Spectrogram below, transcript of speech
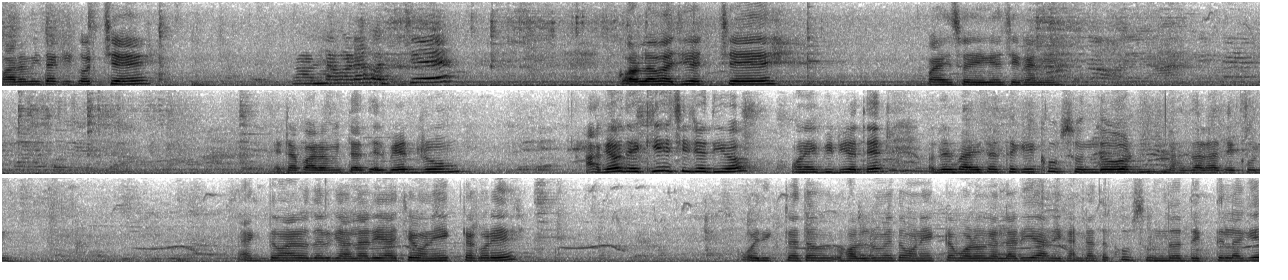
পারমিতা কি করছে? রান্না বাড়া হচ্ছে। করলা ভাজি হচ্ছে। পায়েস হয়ে গেছে এখানে। এটা পারমিতাদের বেডরুম। আগেও দেখিয়েছি যদিও অনেক ভিডিওতে। ওদের বাড়িটা থেকে খুব সুন্দর নাজারা দেখুন। একদম আর ওদের গ্যালারি আছে অনেকটা করে। ওই দিকটা তো হলরুমে তো অনেকটা বড় গ্যালারি, আর এখানটা তো খুব সুন্দর দেখতে লাগে।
